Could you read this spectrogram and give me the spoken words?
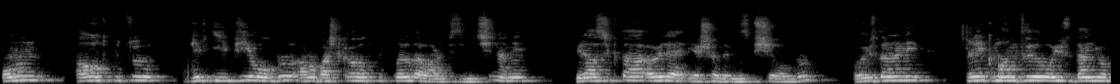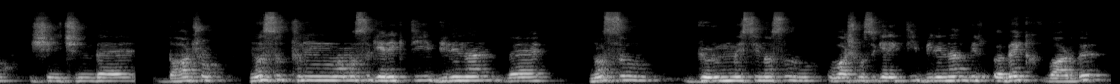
Onun output'u bir EP oldu ama başka output'ları da var bizim için. Hani birazcık daha öyle yaşadığımız bir şey oldu. O yüzden hani track mantığı o yüzden yok işin içinde. Daha çok nasıl tınlaması gerektiği bilinen ve nasıl görünmesi, nasıl ulaşması gerektiği bilinen bir öbek vardı.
